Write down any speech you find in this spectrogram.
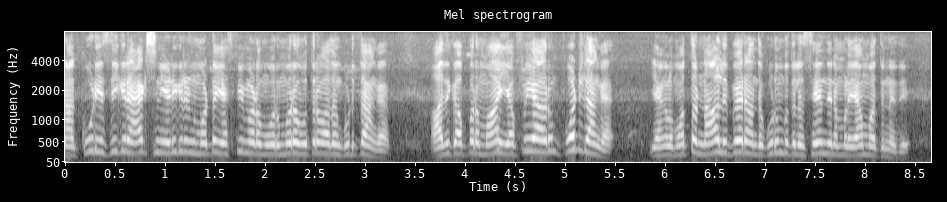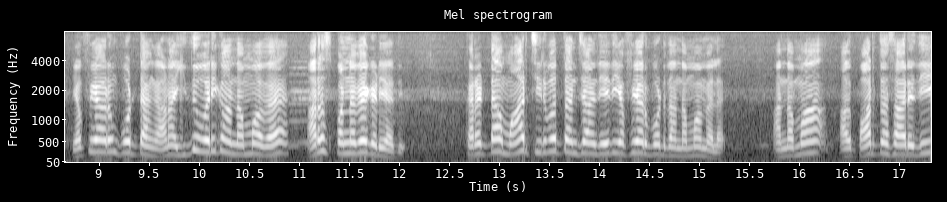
நான் கூடிய சீக்கிரம் ஆக்ஷன் எடுக்கிறேன்னு மட்டும் எஸ்பி மேடம் ஒரு முறை உத்தரவாதம் கொடுத்தாங்க. அதுக்கப்புறமா எஃப்ஐஆரும் போட்டுட்டாங்க. எங்களை மொத்தம் நாலு பேர் அந்த குடும்பத்தில் சேர்ந்து நம்மளை ஏமாத்தினது. எஃப்ஐஆரும் போட்டாங்க ஆனால் இது வரைக்கும் அந்த அம்மாவை அரெஸ்ட் பண்ணவே கிடையாது. கரெக்டாக மார்ச் இருபத்தஞ்சாம் தேதி எஃப்ஐஆர் போட்டுது அந்த அம்மா மேலே. அந்த அம்மா அது பார்த்த சாரதி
